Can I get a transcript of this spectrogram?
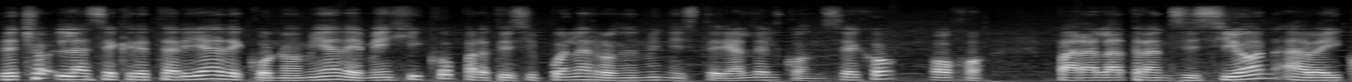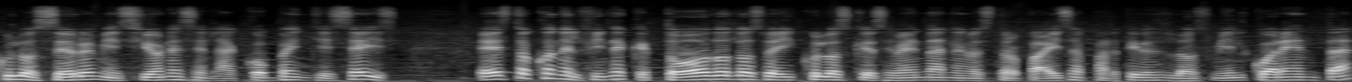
De hecho, la Secretaría de Economía de México participó en la reunión ministerial del Consejo, ojo, para la transición a vehículos cero emisiones en la COP26. Esto con el fin de que todos los vehículos que se vendan en nuestro país a partir del 2040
